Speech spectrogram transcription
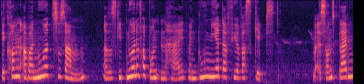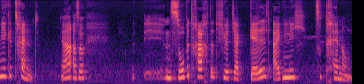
wir kommen aber nur zusammen, also es gibt nur eine Verbundenheit, wenn du mir dafür was gibst, weil sonst bleiben wir getrennt. Ja, also so betrachtet führt ja Geld eigentlich zu Trennung.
